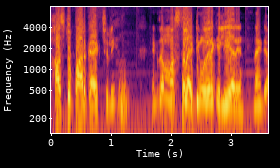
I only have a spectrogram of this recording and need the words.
हाच तो पार्क आहे ऍक्च्युली एकदम मस्त लाइटिंग वगैरे केली यार यांनी नाही का?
